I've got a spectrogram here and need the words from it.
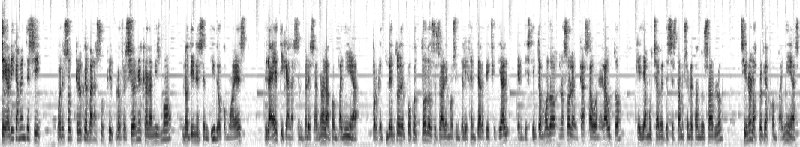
Teóricamente sí, por eso creo que van a surgir profesiones que ahora mismo no tienen sentido, como es la ética en las empresas, ¿no? en la compañía, porque dentro de poco todos usaremos inteligencia artificial en distinto modo, no solo en casa o en el auto, que ya muchas veces estamos empezando a usarlo, sino en las propias compañías.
